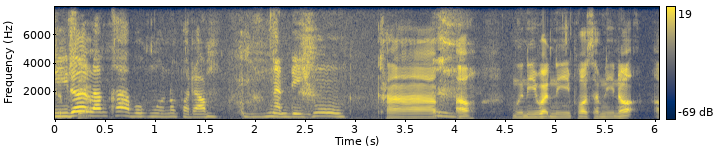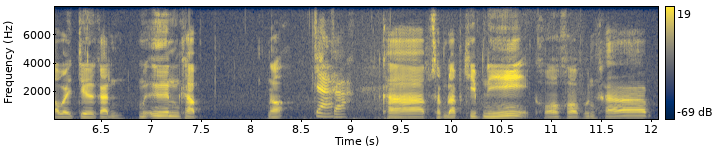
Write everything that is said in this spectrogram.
ดีเด้อแซ่บๆล้างค่าบ่หัวเนาะพอดำนั่นดีครับ เอามื้อนี้วันนี้พ่อสำนีเนาะเอาไว้เจอกันมื้ออื่นครับ เนาะจ้ะจ้ะครับสำหรับคลิปนี้ขอขอบคุณครับ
